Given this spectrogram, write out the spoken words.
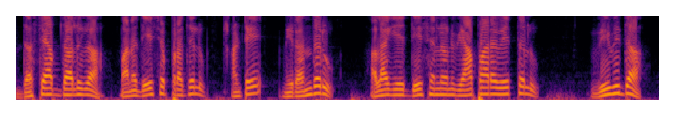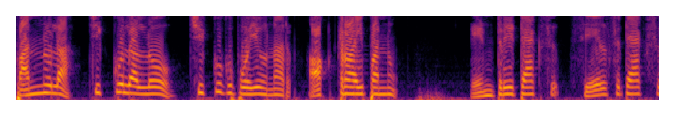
దశాబ్దాలుగా మన దేశ ప్రజలు అంటే మీరందరూ అలాగే దేశంలోని వ్యాపారవేత్తలు వివిధ పన్నుల చిక్కులలో చిక్కుకుపోయి ఉన్నారు. ఆక్ట్రాయ్ పన్ను entry tax sales tax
